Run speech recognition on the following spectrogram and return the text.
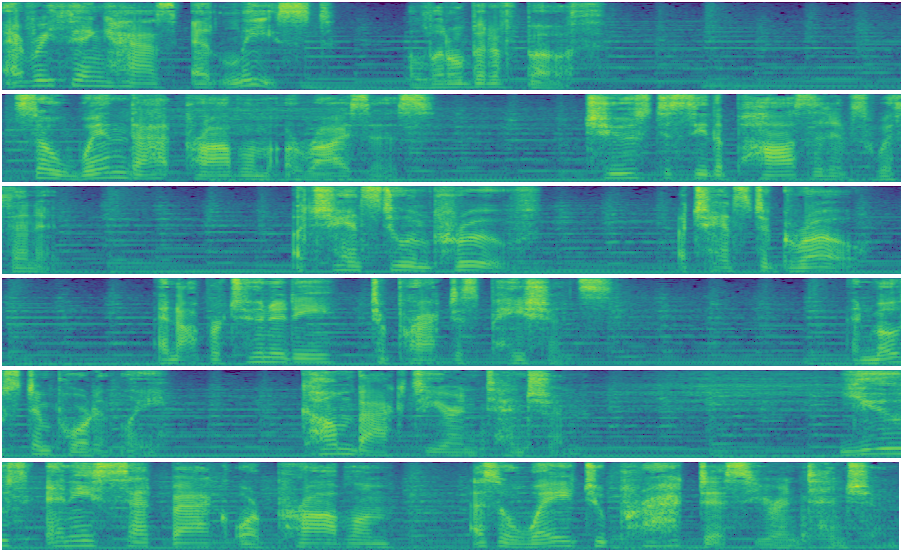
Everything has at least a little bit of both. So when that problem arises, choose to see the positives within it a chance to improve, a chance to grow, an opportunity to practice patience. And most importantly, come back to your intention. Use any setback or problem as a way to practice your intention.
